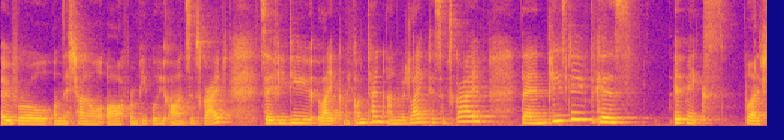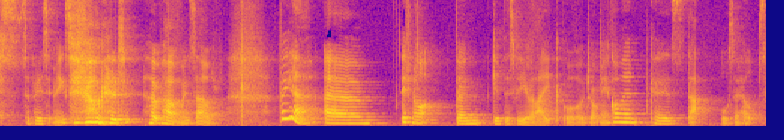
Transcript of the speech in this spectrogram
overall on this channel are from people who aren't subscribed. So if you do like my content and would like to subscribe, then please do because it makes, well, I just suppose it makes me feel good about myself. But yeah, um, if not, then give this video a like or drop me a comment because that also helps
